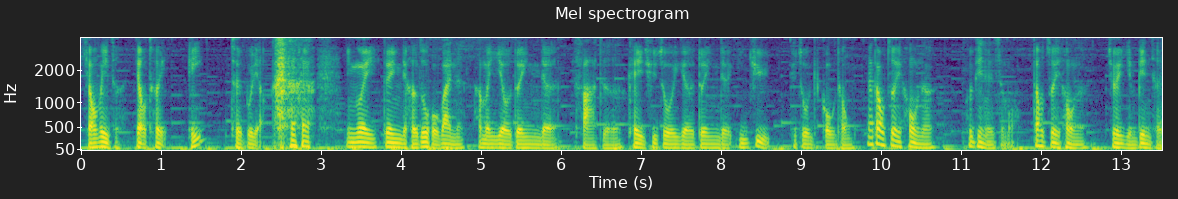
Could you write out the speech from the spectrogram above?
消费者要退，诶，退不了，因为对应的合作伙伴呢，他们也有对应的法则可以去做一个对应的依据去做一个沟通。那到最后呢，会变成什么？到最后呢？就会演变成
